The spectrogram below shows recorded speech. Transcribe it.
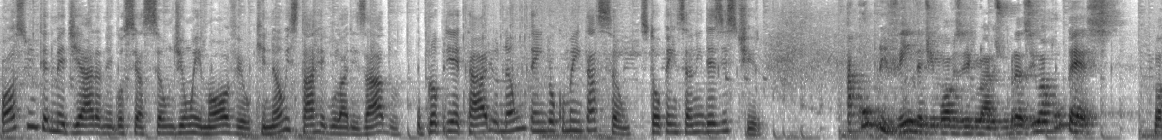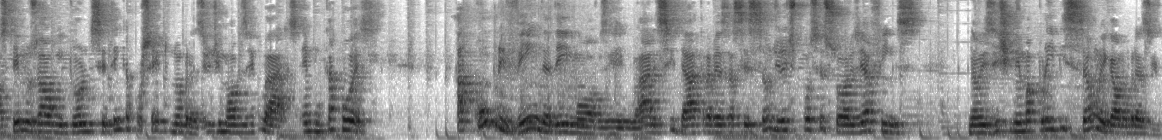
Posso intermediar a negociação de um imóvel que não está regularizado? O proprietário não tem documentação. Estou pensando em desistir. A compra e venda de imóveis regulares no Brasil acontece. Nós temos algo em torno de 70% no Brasil de imóveis regulares. É muita coisa. A compra e venda de imóveis irregulares se dá através da cessão de direitos possessórios e afins. Não existe nenhuma proibição legal no Brasil.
